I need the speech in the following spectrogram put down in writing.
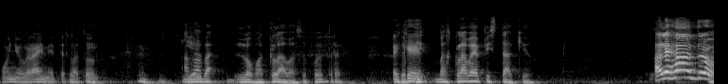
coño, graine este platico. Y el ba- los baclavas, ¿se pueden traer? Es De que- Baclava de pistaquio. Alejandro.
